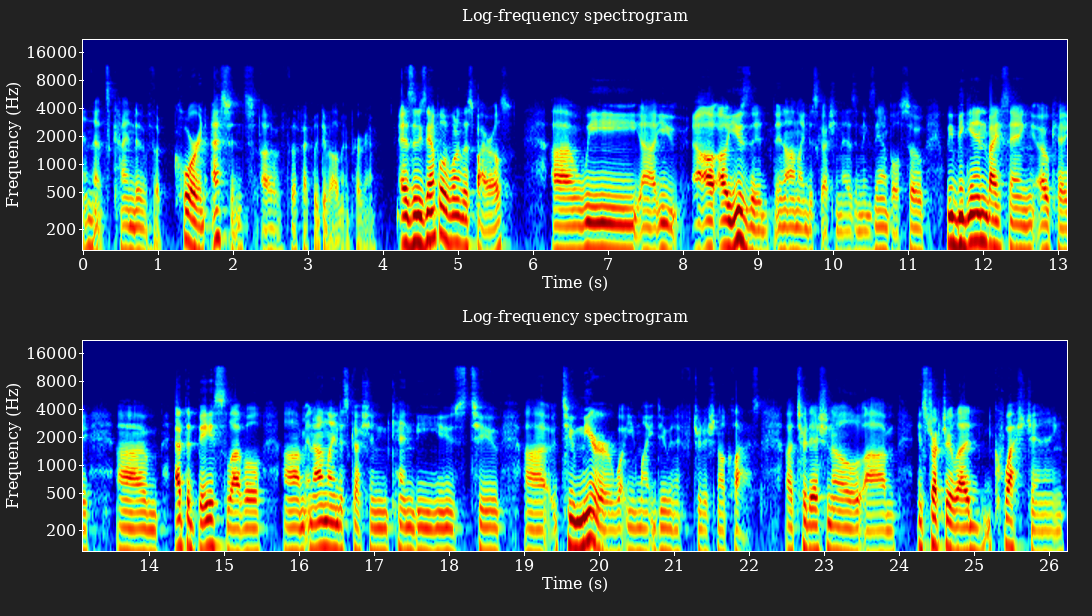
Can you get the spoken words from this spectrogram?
and that's kind of the core and essence of the faculty development program as an example of one of the spirals uh, we, uh, you, I'll, I'll, use the, an online discussion as an example. So we begin by saying, okay, um, at the base level, um, an online discussion can be used to, uh, to mirror what you might do in a traditional class. A traditional um, instructor-led questioning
